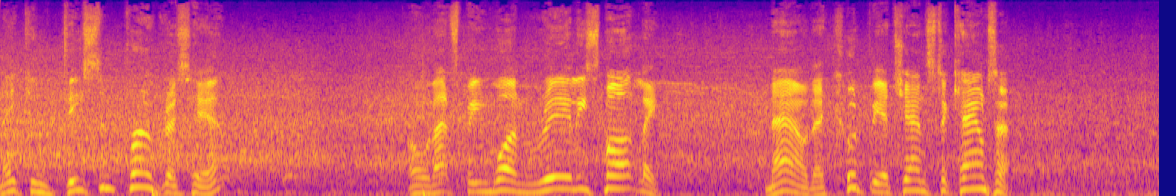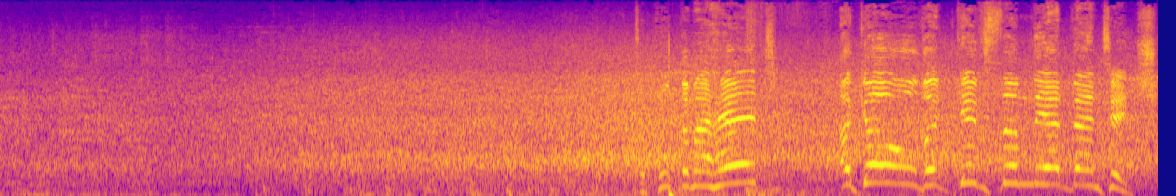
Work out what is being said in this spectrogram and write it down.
Making decent progress here. Oh, that's been won really smartly. Now there could be a chance to counter. To put them ahead, a goal that gives them the advantage.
